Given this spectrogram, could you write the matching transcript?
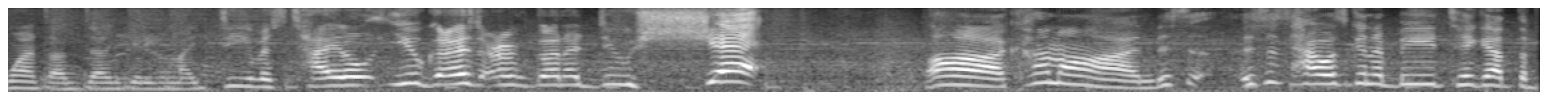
once I'm done getting my Divas title. You guys aren't gonna do shit. Ah, come on. This is this is how it's gonna be. Take out the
